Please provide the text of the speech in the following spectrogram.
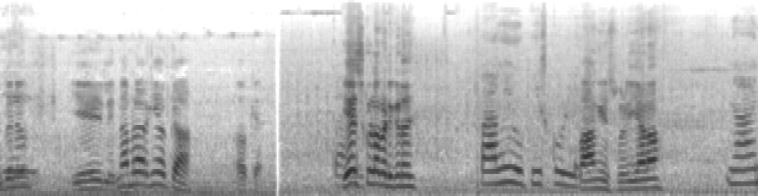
ഇവനോ ഏഴിൽ. നമ്മൾ ഇറങ്ങി വെക്കാ? ഓക്കെ. ഏത് സ്കൂളാ പഠിക്കണേ? പാങ്ങി യു പി സ്കൂളിൽ. പാങ്ങി സ്കൂൾ. ഇയാളോ? ഞാൻ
